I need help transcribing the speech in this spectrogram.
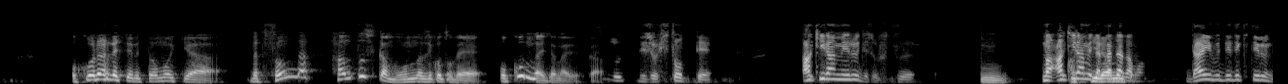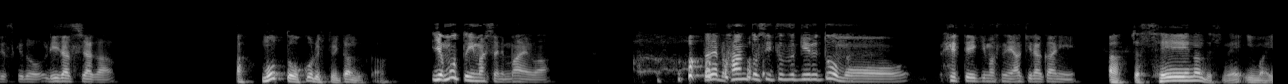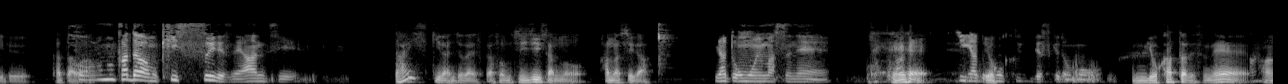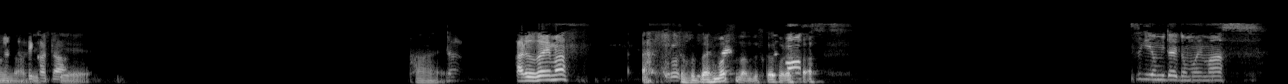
怒られてると思いきや、だってそんな半年間も同じことで怒んないじゃないですか。そうでしょ、人って。諦めるでしょ、普通。うん。まあ、諦めた方がもう、だいぶ出てきてるんですけど、離脱者が。あ、もっと怒る人いたんですか？いや、もっと言いましたね、前は。例えば半年続けると、もう、減っていきますね、明らかに。あ、じゃあ精鋭なんですね、今いる方は。この方はもう生粋ですね、アンチ。大好きなんじゃないですか、そのじじいさんの話が。やと思いますね。ねいいやと思ってるんですけども。えよかったですね、ファンができて。はい。ありがとうございます。ありがとうございますなんですか、これは。次読みたいと思います。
